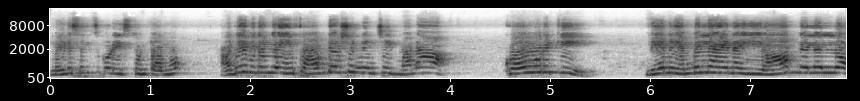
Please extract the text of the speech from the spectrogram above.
మెడిసిన్స్ కూడా ఇస్తుంటాము. అదే విధంగా ఈ ఫౌండేషన్ నుంచి మన కోవూరికి నేను ఎమ్మెల్యే అయిన ఈ ఆరు నెలల్లో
